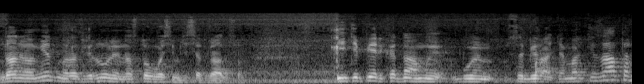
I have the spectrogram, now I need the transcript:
в данный момент мы развернули на 180 градусов. И теперь, когда мы будем собирать амортизатор,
